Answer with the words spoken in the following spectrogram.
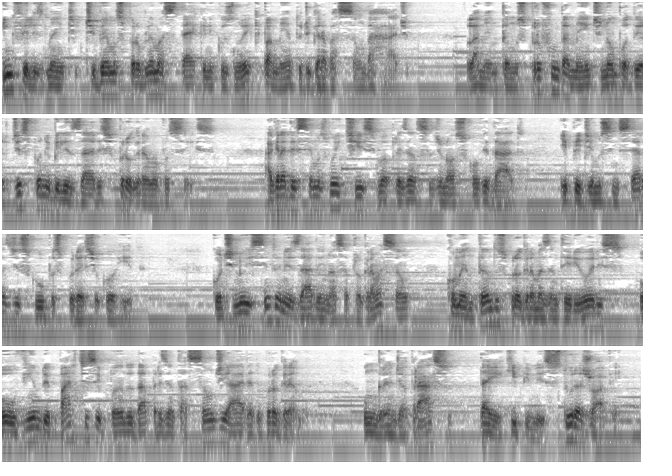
Infelizmente, tivemos problemas técnicos no equipamento de gravação da rádio. Lamentamos profundamente não poder disponibilizar este programa a vocês. Agradecemos muitíssimo a presença de nosso convidado e pedimos sinceras desculpas por este ocorrido. Continue sintonizado em nossa programação, comentando os programas anteriores, ouvindo e participando da apresentação diária do programa. Um grande abraço da equipe Mistura Jovem.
